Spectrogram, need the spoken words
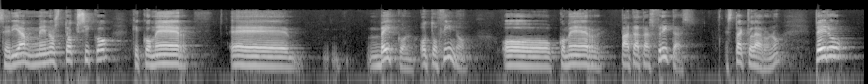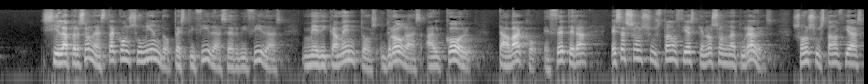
sería menos tóxico que comer eh, bacon o tocino o comer patatas fritas. Está claro, ¿no? Pero si la persona está consumiendo pesticidas, herbicidas, medicamentos, drogas, alcohol, tabaco, etc., esas son sustancias que no son naturales, son sustancias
